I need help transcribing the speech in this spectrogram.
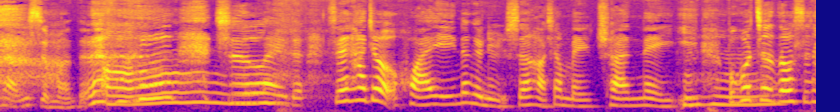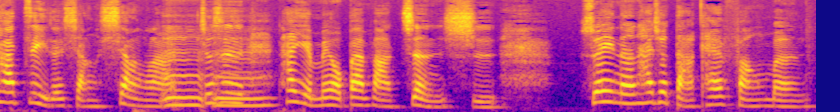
还是什么的、哦、之类的，所以他就怀疑那个女生好像没穿内衣。嗯、不过这都是他自己的想象啦，嗯、就是他也没有办法证实。所以呢，他就打开房门，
